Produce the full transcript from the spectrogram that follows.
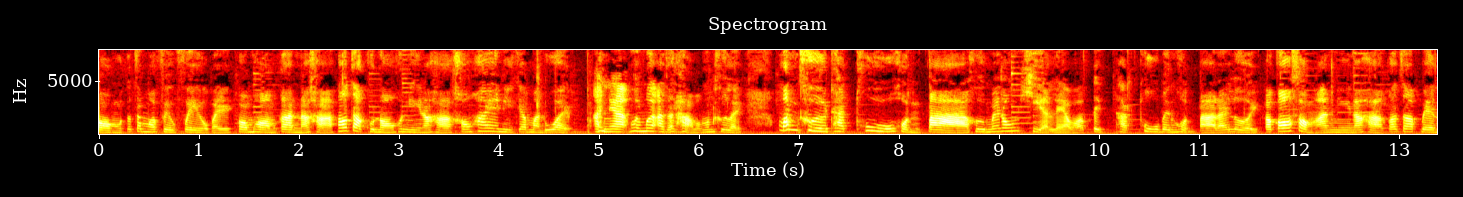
ลองแล้วก็จะมาเฟลเฟลไปพร้อม ๆ กันนะคะ นอกจากคุณน้องคนนี้นะคะเขาให้อันนี้แกมาด้วย อันเนี้ยเพื่อนๆอาจจะถามว่ามันคืออะไร มันคือทัตทูขนตาคือไม่ต้องเขียนแล้วว่าติดทัตทูเป็นขนตาได้เลย แล้วก็ 2 อันนี้นะคะ ก็จะเป็น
